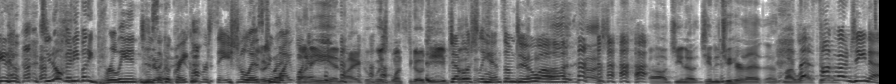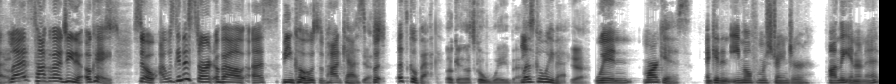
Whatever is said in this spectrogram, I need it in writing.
You know, do you know of anybody brilliant you who's know like a great conversationalist You who might funny to and like who is- wants to go deep. devilishly handsome too? Uh, oh gosh! Oh, Gina, Gina, did you hear that? Uh, my wife. Let's talk yeah. about Gina. Let's talk yeah. about Gina. Okay. Yes. So I was going to start about us being co-hosts of the podcast, Yes. but let's go back. Okay, let's go way back. Let's go way back. Yeah, When Marcus, I get an email from a stranger on the internet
